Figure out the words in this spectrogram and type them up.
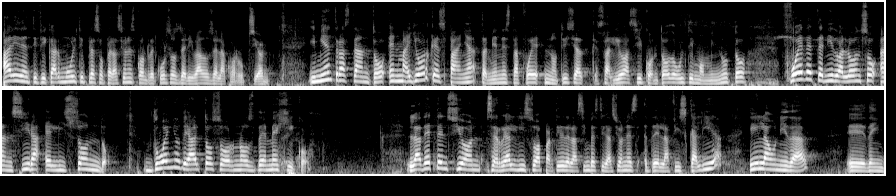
al identificar múltiples operaciones con recursos derivados de la corrupción. Y mientras tanto, en Mallorca, España, también esta fue noticia que salió así con todo último minuto, fue detenido Alonso Ancira Elizondo, dueño de Altos Hornos de México. La detención se realizó a partir de las investigaciones de la Fiscalía y la Unidad eh, de,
